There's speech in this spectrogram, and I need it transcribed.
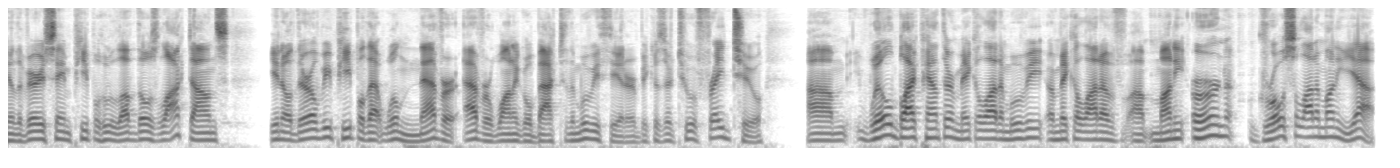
you know, the very same people who love those lockdowns you know, there will be people that will never, ever want to go back to the movie theater because they're too afraid to. Um, will Black Panther make a lot of movie or make a lot of uh, money, earn, gross a lot of money? Yeah.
